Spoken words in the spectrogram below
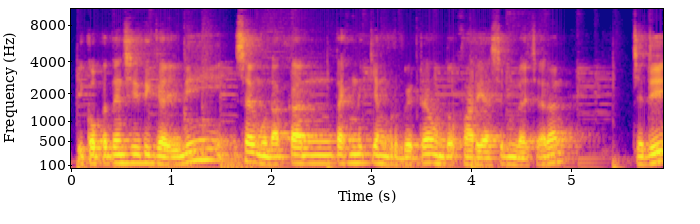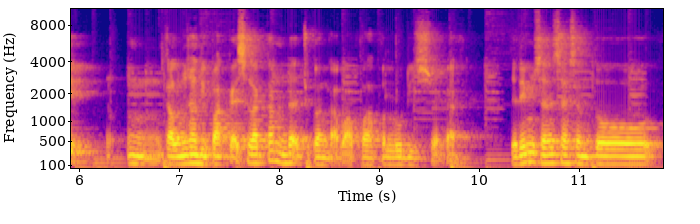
Di kompetensi tiga ini saya menggunakan teknik yang berbeda untuk variasi pembelajaran. Jadi hmm, kalau misalnya dipakai silakan, enggak juga nggak apa-apa, perlu disesuaikan. Jadi misalnya saya sentuh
